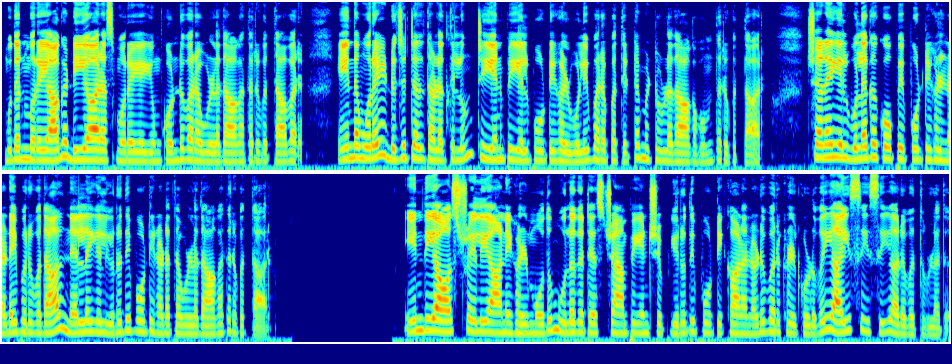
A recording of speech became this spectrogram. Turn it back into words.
முதன்முறையாக டிஆர்எஸ் முறையையும் கொண்டுவர உள்ளதாக தெரிவித்த அவர் இந்த முறை டிஜிட்டல் தளத்திலும் டிஎன்பிஎல் போட்டிகள் ஒளிபரப்ப திட்டமிட்டுள்ளதாகவும் தெரிவித்தார். சென்னையில் உலகக்கோப்பை போட்டிகள் நடைபெறுவதால் நெல்லையில் இறுதிப் போட்டி நடத்த உள்ளதாக தெரிவித்தார். இந்தியா ஆஸ்திரேலியா அணிகள் மோதும் உலக டெஸ்ட் சாம்பியன்ஷிப் இறுதிப் போட்டிக்கான நடுவர்கள் குழுவை ஐசிசி அறிவித்துள்ளது.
